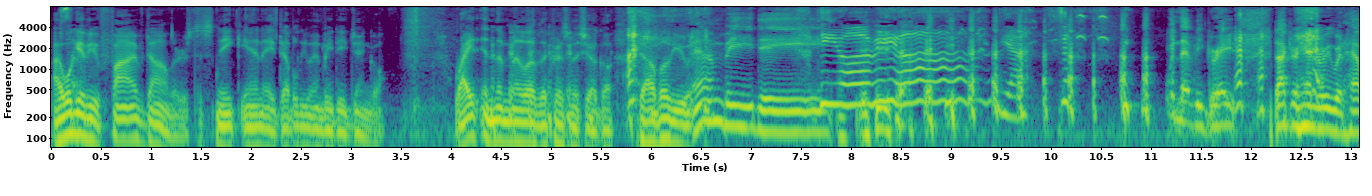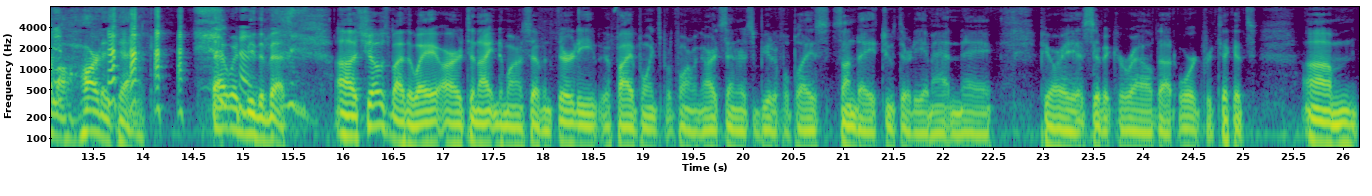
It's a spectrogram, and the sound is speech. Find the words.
I will So- give you five dollars to sneak in a WMBD jingle. Right in the middle of the Christmas show, go WMBD. Peoria. yeah. Wouldn't that be great? Dr. Henry would have a heart attack. that would be the best. Uh, shows, by the way, are tonight and tomorrow, seven thirty. Five Points Performing Arts Center. It's a beautiful place. Sunday, two thirty a matinee. Peoria Civic for tickets. Um,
